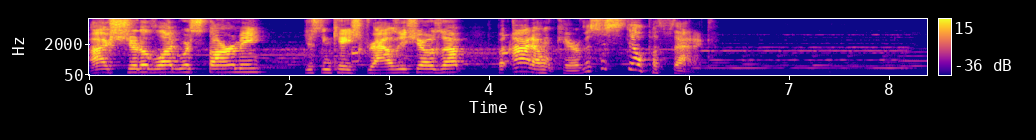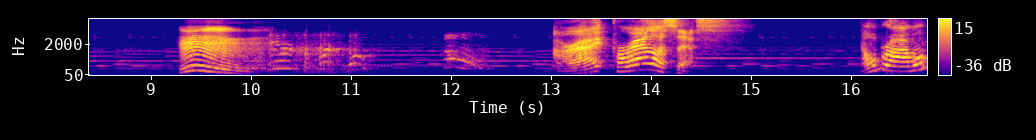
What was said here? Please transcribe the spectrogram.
I should have led with Starmie, just in case Drowzee shows up, but I don't care. This is still pathetic. Hmm. No problem.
